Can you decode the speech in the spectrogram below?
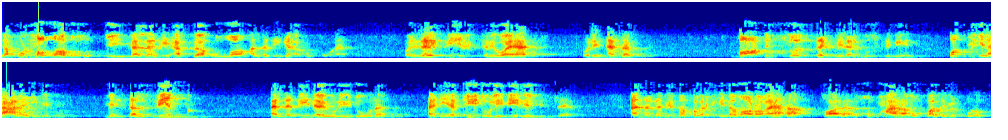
يقول ما الله مبدي ما الذي أبداه الله؟ الذي جاء في القرآن. ولذلك في روايات وللأسف بعض السذج من المسلمين أدخل عليهم من تلفيق الذين يريدون أن يكيدوا لدين الإسلام. أن النبي صلى الله عليه وسلم حينما رآها قال سبحان مقلب القلوب.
